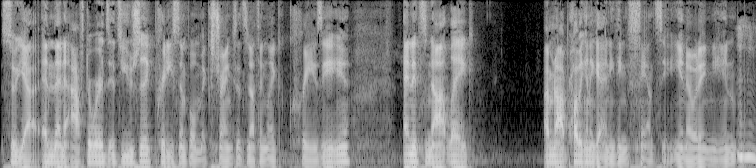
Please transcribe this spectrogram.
So yeah, and then afterwards it's usually like pretty simple mixed drinks. It's nothing like crazy. And it's not like I'm not probably going to get anything fancy. You know what I mean? Mm-hmm.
